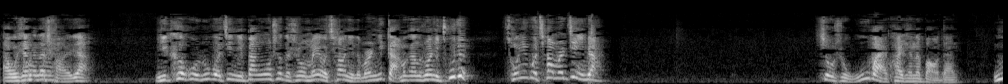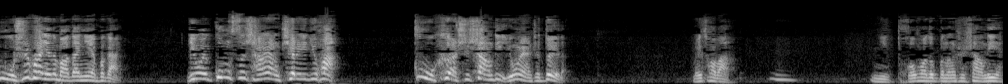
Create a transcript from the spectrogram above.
啊，我先跟他吵一架。你客户如果进你办公室的时候没有敲你的门，你敢不敢说你出去，重新给我敲门进一遍？就是五百块钱的保单，五十块钱的保单你也不敢，因为公司墙上贴了一句话：“顾客是上帝，永远是对的。”没错吧？嗯。你婆婆都不能是上帝，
